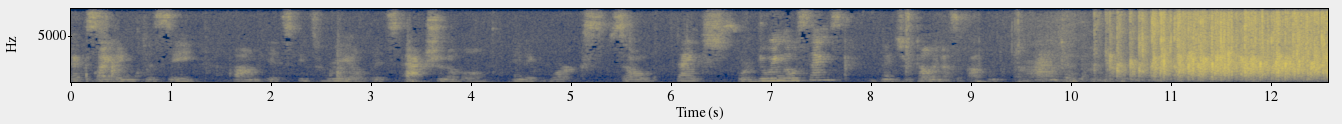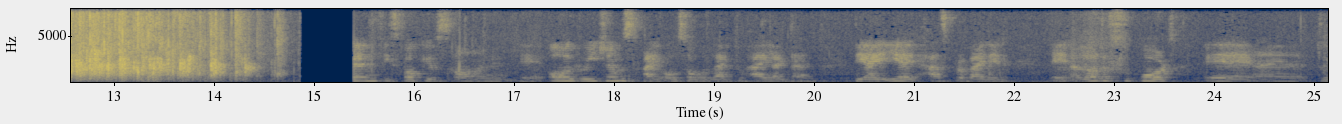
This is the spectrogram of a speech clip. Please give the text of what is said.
exciting to see. Um, it's it's real, it's actionable, and it works. So thanks for doing those things. Thanks for telling us about them. event is focused on uh, all regions. I also would like to highlight that the IAEA has provided a, a lot of support uh, to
